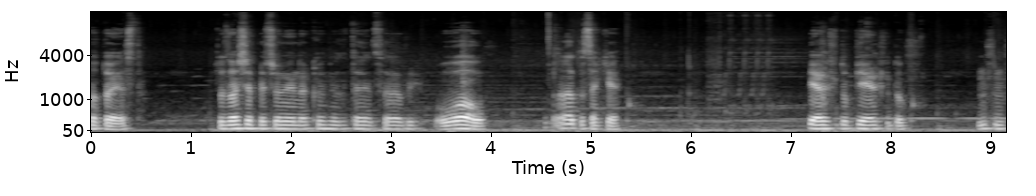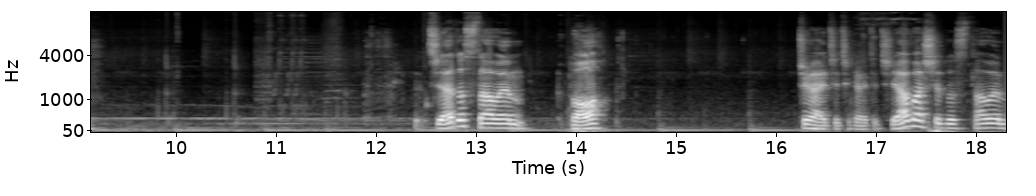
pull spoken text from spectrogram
Co to jest? To 20 pieczony na końcu dodaje celowi. Wow. No to jest takie. Pierddu, pierddu. Mhm. Czy ja dostałem to? Czekajcie, czekajcie. Czy ja właśnie dostałem...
